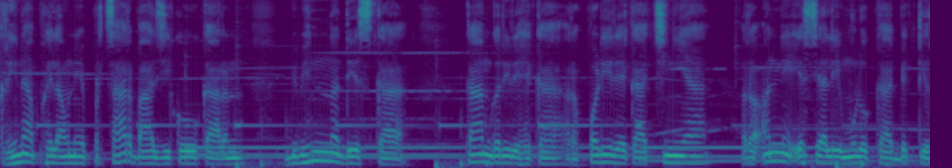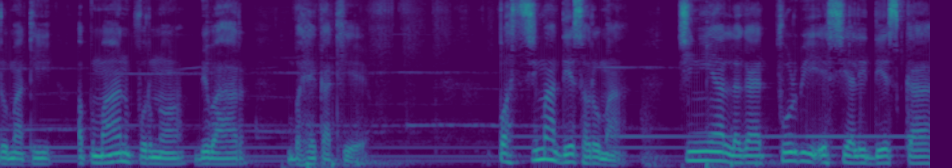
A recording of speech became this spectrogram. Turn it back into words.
घृणा फैलाउने प्रचारबाजीको कारण विभिन्न देशका काम गरिरहेका र पढिरहेका चिनिया र अन्य एसियाली मुलुकका व्यक्तिहरूमाथि अपमानपूर्ण व्यवहार भएका थिए। पश्चिमा देशहरूमा चिनिया लगायत पूर्वी एसियाली देशका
